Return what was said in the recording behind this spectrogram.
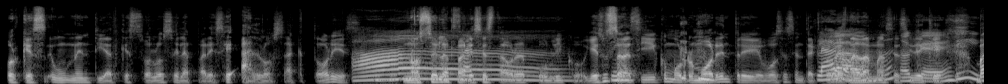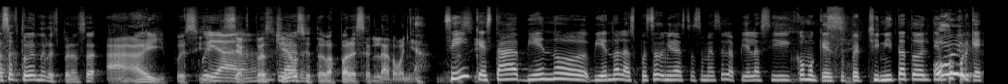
Porque es una entidad que solo se le aparece a los actores. Ah. No se le aparece hasta ahora al público. Y eso es así como rumor entre voces, entre actores, nada más. Así de que vas a actuar en la Esperanza. Ay, pues si, Cuidado, si actúas chido, claro. se te va a aparecer la doña. ¿no? Sí, Así. que está viendo, viendo las puestas. Mira, hasta se me hace la piel así como que súper chinita todo el tiempo, porque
